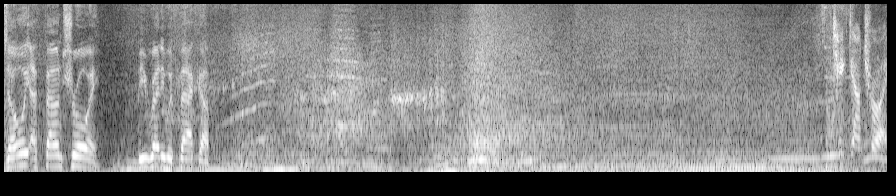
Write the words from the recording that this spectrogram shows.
Zoe, I found Troy. Be ready with backup. Take down Troy.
